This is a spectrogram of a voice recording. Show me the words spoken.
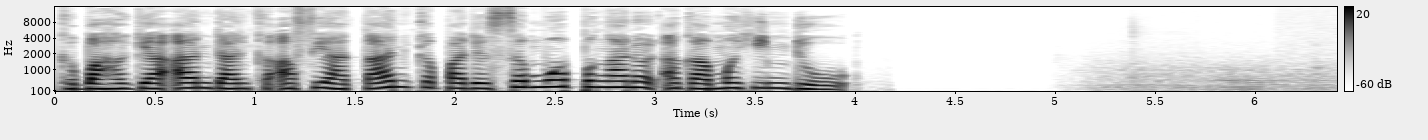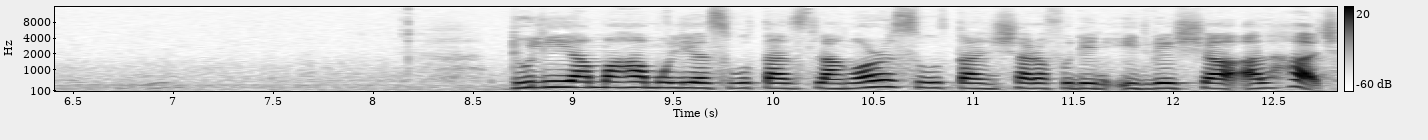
kebahagiaan dan keafiatan kepada semua penganut agama Hindu. Duli Yang Maha Mulia Sultan Selangor Sultan Sharafuddin Idris Shah Al-Haj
